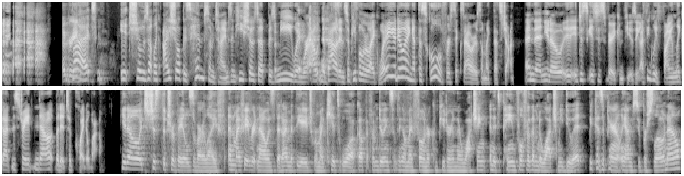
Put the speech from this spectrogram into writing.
Agreed. But it shows up like I show up as him sometimes and he shows up as me when we're out and about. And so people are like, what are you doing at the school for six hours? I'm like, that's John. And then, you know, it, it just, it's just very confusing. I think we finally gotten straightened out, but it took quite a while. You know, it's just the travails of our life. And my favorite now is that I'm at the age where my kids walk up if I'm doing something on my phone or computer and they're watching, and it's painful for them to watch me do it because apparently I'm super slow now.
